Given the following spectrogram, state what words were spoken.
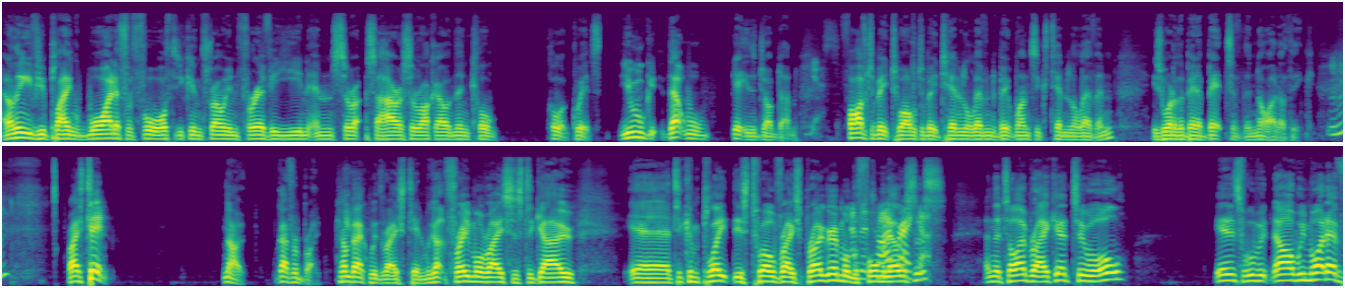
And I think if you're playing wider for fourth, you can throw in Forever Yin and Sahara Sirocco and then call call it quits. You will get, That will get you the job done. yes. Five to beat 12 to beat 10 and 11 to beat 1, 6, 10 and 11 is one of the better bets of the night, I think. Mhm. Race 10. No, go for a break. Come back with race 10. We've got three more races to go uh, to complete this 12 race program on the the form analysis and the tiebreaker to all. Yeah, this will be. No, we might have.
